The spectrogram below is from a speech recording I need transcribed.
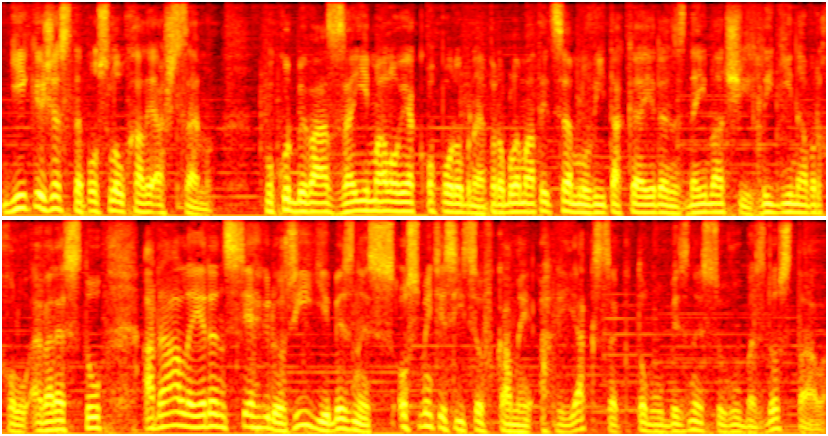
Díky, že jste poslouchali až sem. Pokud by vás zajímalo, jak o podobné problematice mluví také jeden z nejmladších lidí na vrcholu Everestu a dále jeden z těch, kdo řídí biznis s osmitisícovkami a jak se k tomu biznesu vůbec dostal,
